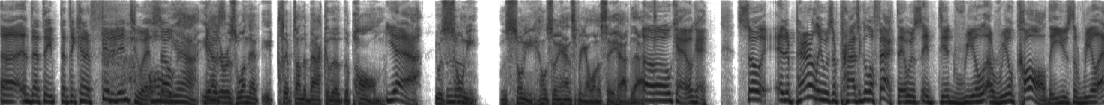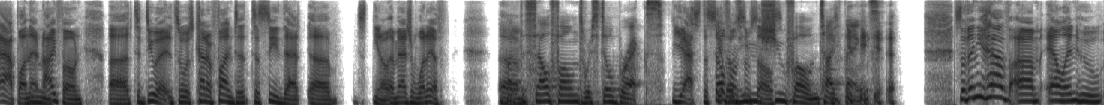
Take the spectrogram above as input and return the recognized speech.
Uh, and that they that they kind of fitted into it. Oh so yeah, yeah. was- there was one that it clipped on the back of the the palm. yeah. It was Mm. Sony. It was Sony. Sony Handspring. I want to say had that. Oh, okay, okay. So it apparently was a practical effect. It was it did real a real call. They used the real app on that Mhm. iPhone uh, to do it. So it was kind of fun to to see that. Uh, just, you know, imagine what if. but Um, the cell phones were still bricks. yes, the cell Those phones huge themselves. shoe phone type things. Yeah. So then you have um, Ellen, who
